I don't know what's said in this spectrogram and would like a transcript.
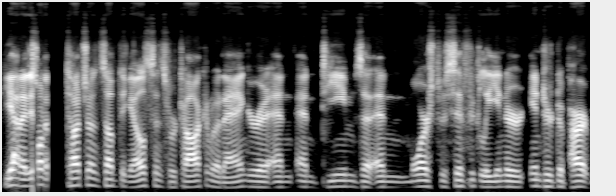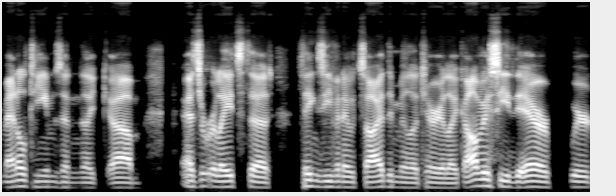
Yeah, and I just want to touch on something else since we're talking about anger and and teams and more specifically inter interdepartmental teams and like um as it relates to things even outside the military. Like obviously there we're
